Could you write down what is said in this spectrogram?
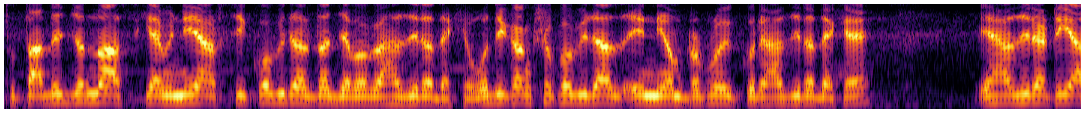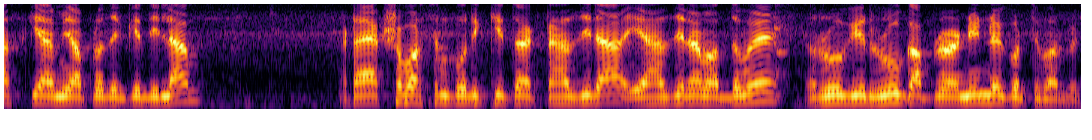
তো তাদের জন্য আজকে আমি নিয়ে আসছি কবিরাজরা যেভাবে হাজিরা দেখে। অধিকাংশ কবিরাজ এই নিয়মটা প্রয়োগ করে হাজিরা দেখে। এই হাজিরাটি আজকে আমি আপনাদেরকে দিলাম। এটা একশো পার্সেন্ট পরীক্ষিত একটা হাজিরা। এ হাজিরার মাধ্যমে রোগীর রোগ আপনারা নির্ণয় করতে পারবেন।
